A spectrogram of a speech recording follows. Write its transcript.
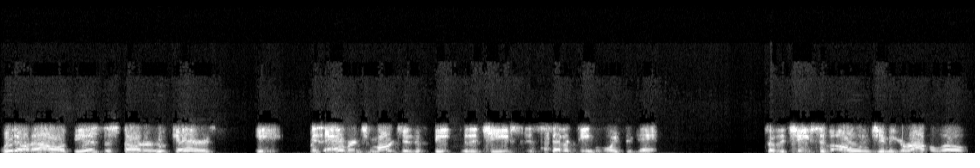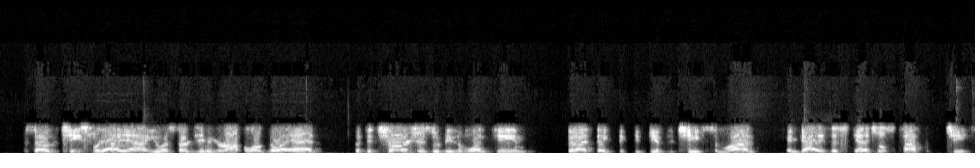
We don't know. If he is the starter, who cares? He, his average margin of defeat to the Chiefs is 17 points a game. So the Chiefs have owned Jimmy Garoppolo. So the Chiefs would, oh yeah, you want to start Jimmy Garoppolo, go ahead. But the Chargers would be the one team that I think that could give the Chiefs some run. And guys, the schedule's tough for the Chiefs.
